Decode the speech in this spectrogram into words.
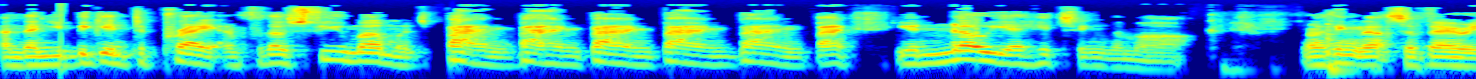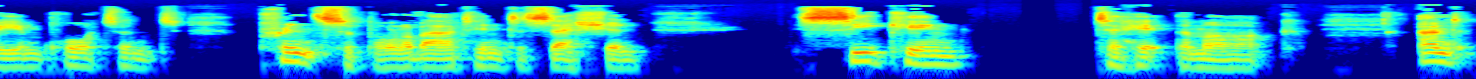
and then you begin to pray. And for those few moments, bang, bang, bang, bang, bang, bang, you know you're hitting the mark. And I think that's a very important principle about intercession, seeking to hit the mark. And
